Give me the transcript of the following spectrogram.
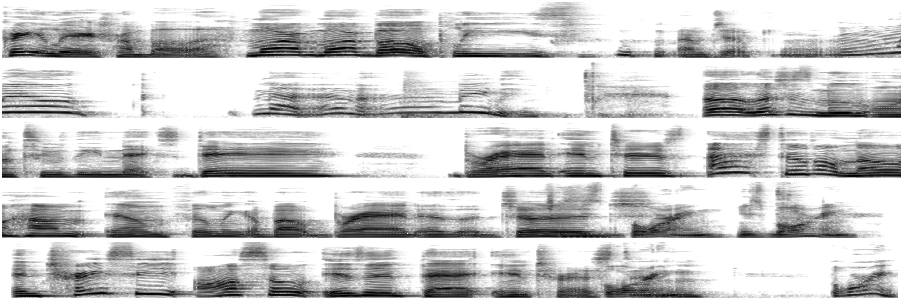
great lyrics from Boa. More, more Boa, please. I'm joking. Well, not, I don't uh, maybe. Uh, let's just move on to the next day. Brad enters. I still don't know how I'm feeling about Brad as a 'Cause He's judge. boring. He's boring. And Traci also isn't that interesting. Boring. Boring.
